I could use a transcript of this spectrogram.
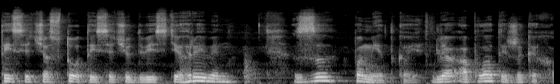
1100-1200 гривень з поміткою для оплати ЖКХ.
